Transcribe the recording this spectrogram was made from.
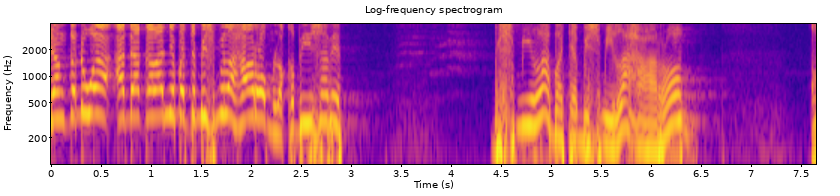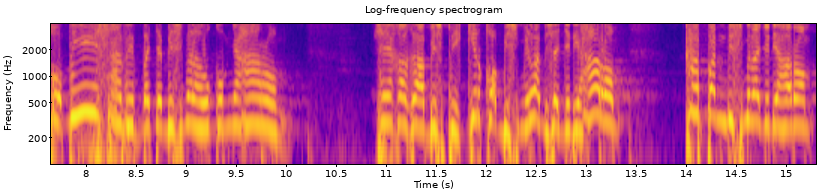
Yang kedua ada kalanya baca bismillah haram. Loh kebisa beb? Bismillah baca bismillah haram? Kok bisa beb baca bismillah hukumnya haram? Saya kagak habis pikir kok bismillah bisa jadi haram. Kapan bismillah jadi haram?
